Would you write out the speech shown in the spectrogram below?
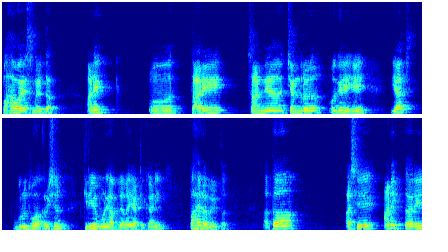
पाहावयास मिळतात. अनेक तारे चांदण्या चंद्र वगैरे हे याच गुरुत्वाकर्षण क्रियेमुळे आपल्याला या ठिकाणी पाहायला मिळतात. आता असे अनेक तारे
